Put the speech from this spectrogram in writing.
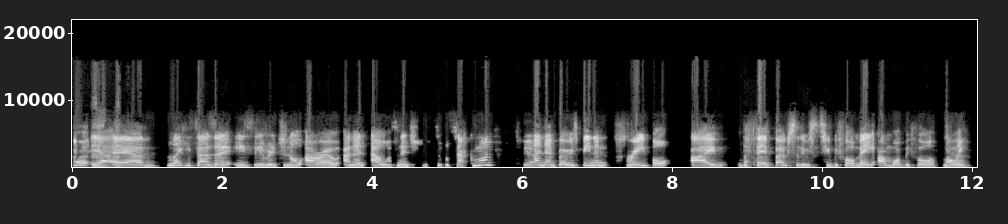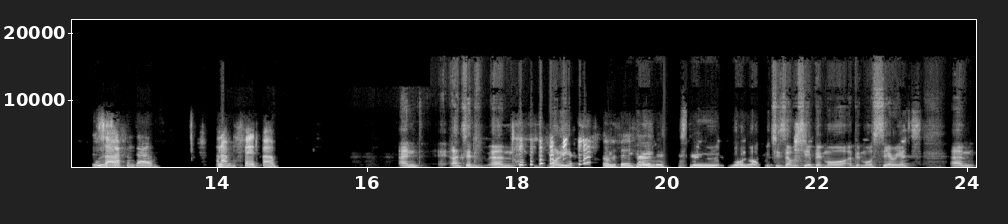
But yeah, um, like he says, uh, he's the original Arrow, and then Elle wasn't introduced to the second one, Yeah. and then Bow's been in three, but I'm the third Bow, so there was two before me and one before Molly, Yeah. In the So- second Elle. and I'm the third Bow. And like I said, um, Molly, I'm the first comparing this to Warnock, which is obviously a bit more a bit more serious. Um,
